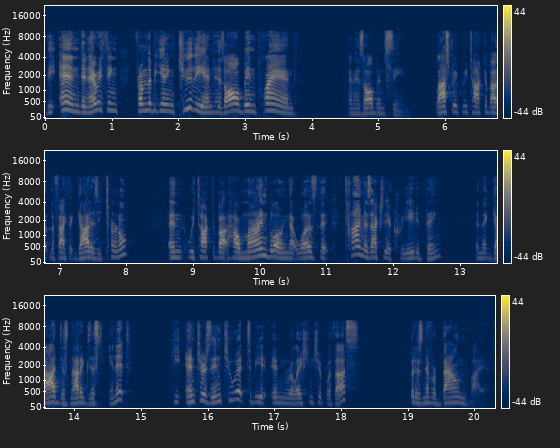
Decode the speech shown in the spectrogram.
The end and everything from the beginning to the end has all been planned and has all been seen. Last week we talked about the fact that God is eternal and we talked about how mind blowing that was that time is actually a created thing and that God does not exist in it. He enters into it to be in relationship with us, but is never bound by it.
